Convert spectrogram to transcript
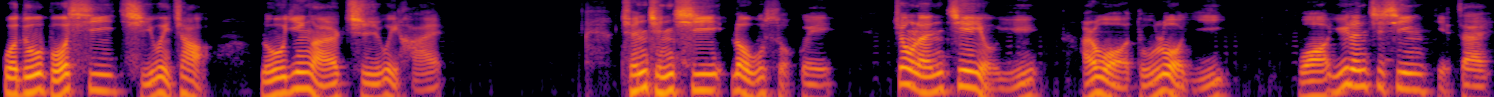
我独泊兮其未兆，如婴儿之未孩。沉沉兮若无所归，众人皆有余，而我独若遗。我愚人之心也哉！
